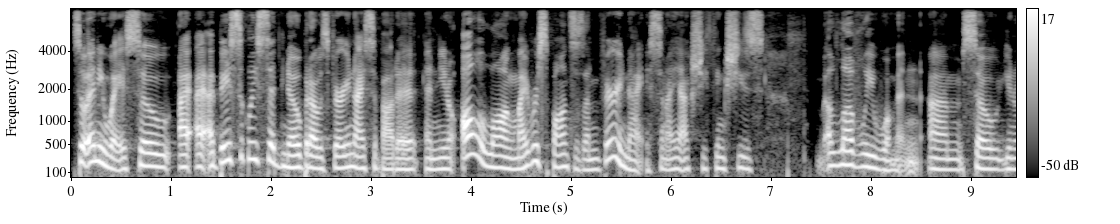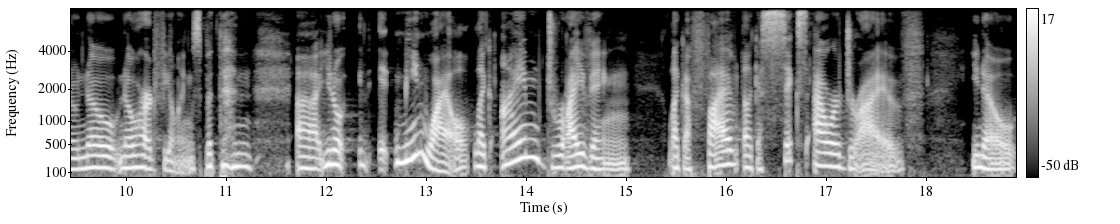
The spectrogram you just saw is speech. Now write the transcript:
so, anyway, so I, I basically said no, but I was very nice about it. And you know, all along, my response is I'm very nice, and I actually think she's a lovely woman. Um, so you know, no no hard feelings. But then, uh, you know, it, it, meanwhile, like I'm driving like a five, like a six hour drive you know,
